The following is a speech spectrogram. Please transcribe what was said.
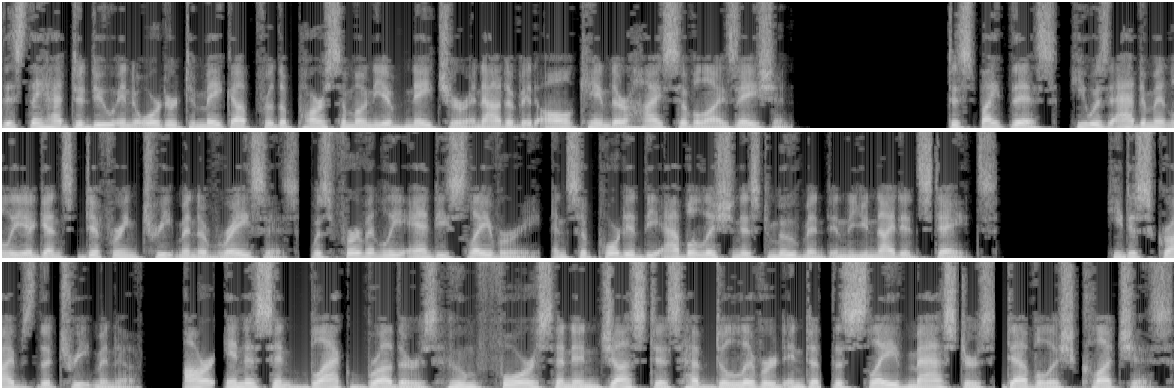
This they had to do in order to make up for the parsimony of nature and out of it all came their high civilization. Despite this, he was adamantly against differing treatment of races, was fervently anti-slavery, and supported the abolitionist movement in the United States. He describes the treatment of our innocent black brothers whom force and injustice have delivered into the slave masters' devilish clutches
